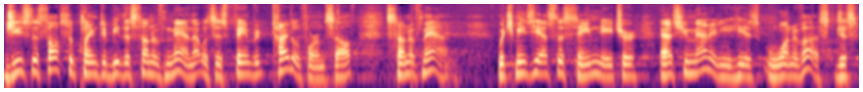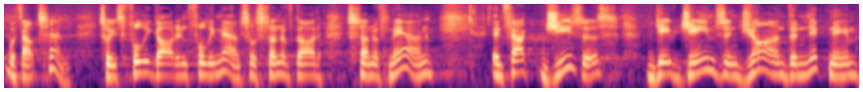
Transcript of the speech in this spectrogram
Jesus also claimed to be the Son of Man. That was his favorite title for himself, Son of Man, which means he has the same nature as humanity. He is one of us, just without sin. So he's fully God and fully man. So, Son of God, Son of Man. In fact, Jesus gave James and John the nickname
